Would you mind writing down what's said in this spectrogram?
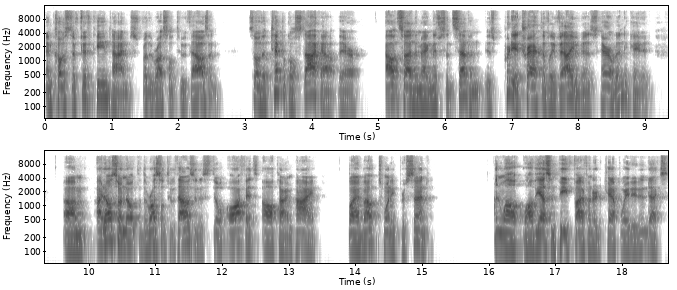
and close to 15 times for the Russell 2000. So the typical stock out there outside the Magnificent Seven is pretty attractively valued, as Harold indicated. Um, I'd also note that the Russell 2000 is still off its all-time high by about 20%. And while, while the S&P 500 cap-weighted index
